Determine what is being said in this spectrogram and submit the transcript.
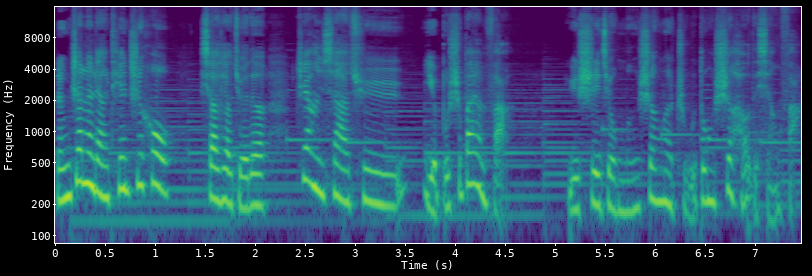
冷战了两天之后，笑笑觉得这样下去也不是办法，于是就萌生了主动示好的想法。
